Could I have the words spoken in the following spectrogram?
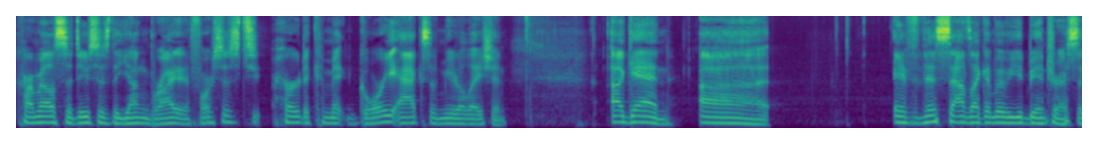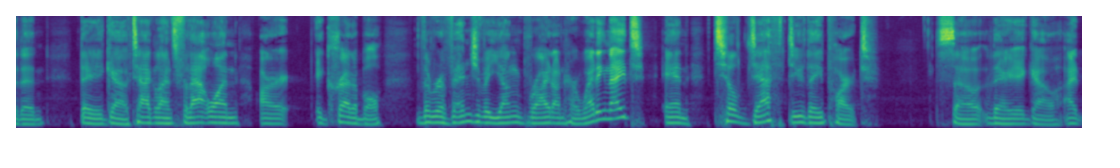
Carmilla seduces the young bride and forces to, her to commit gory acts of mutilation. Again, uh, if this sounds like a movie you'd be interested in, there you go. Taglines for that one are incredible. The Revenge of a Young Bride on Her Wedding Night and Till Death Do They Part. So there you go. I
